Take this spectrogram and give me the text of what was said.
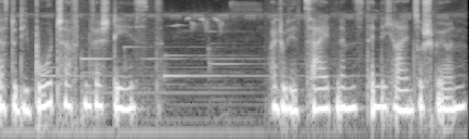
Dass du die Botschaften verstehst, weil du dir Zeit nimmst, in dich reinzuspüren.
